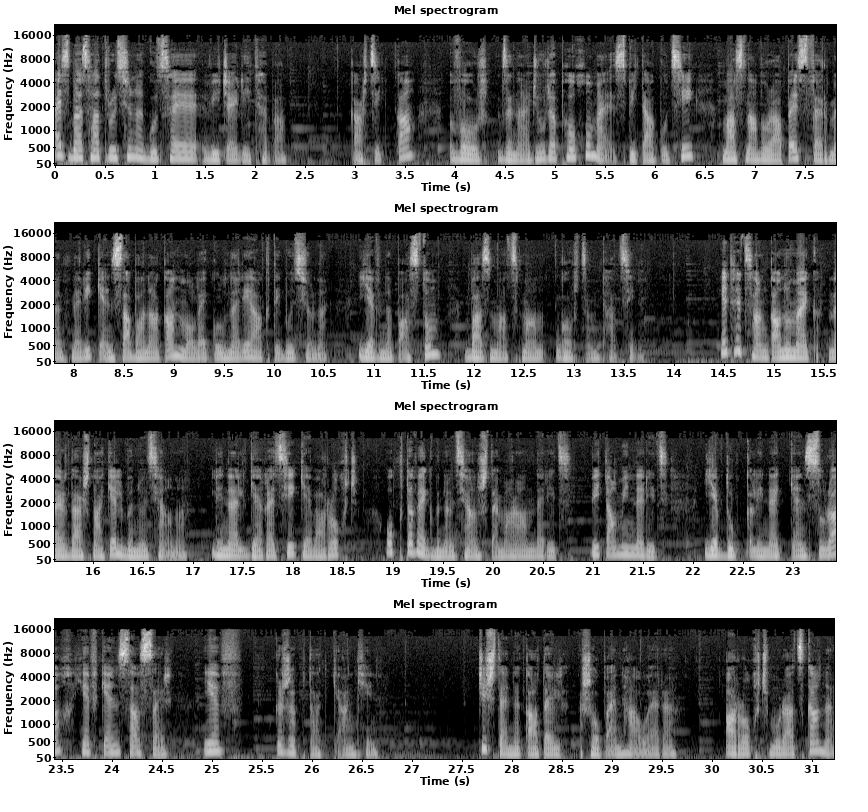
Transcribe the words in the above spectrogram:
Այս բացատրությունը գուցե վիճելի թվա։ Կարծիք կա, որ ձնաճուրը փոխում է սպիտակուցի, մասնավորապես ферментների կենսաբանական մոլեկուլների ակտիվությունը եւ նպաստում բազմացման գործընթացին։ Եթե ցանկանում եք ներդաշնակել բնությանը, լինել գեղեցիկ եւ առողջ, օգտվեք բնության շտեմարաններից, վիտամիններից եւ դուք կլինեք կենսուրախ եւ կենսասեր եւ կժպտակ կյանքին։ Ճիշտ է նկատել Շոպենհաուերը։ Առողջ մուրացկանը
